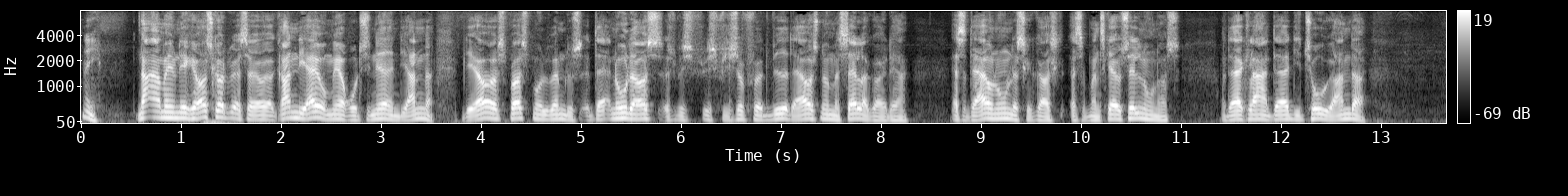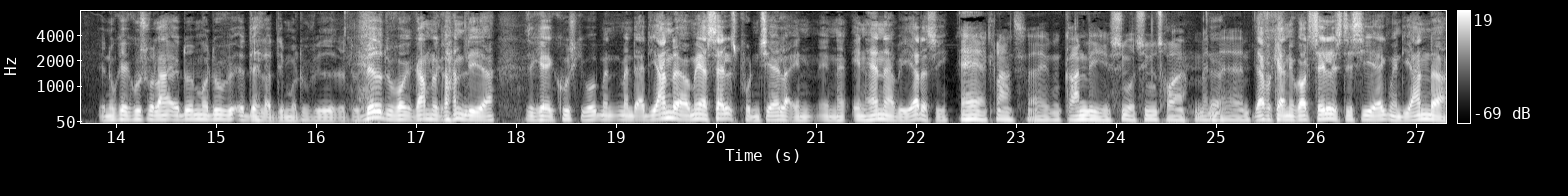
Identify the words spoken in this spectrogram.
Nej. Nej, men det kan også godt være, så Grandi er jo mere rutineret end de andre. Det er jo et spørgsmål, hvem du... Der er nogen, der også, altså hvis, hvis vi så fører det videre, der er også noget med salg at gøre i det her. Altså, der er jo nogen, der skal gøre... Altså, man skal jo sælge nogen også. Og der er klart, der er de to andre... Ja, nu kan jeg ikke huske, hvor langt... Det må du, eller det må du vide. Du ved du, hvor gammel Grandli er. Det kan jeg ikke huske. Men, men de andre er jo mere salgspotentialer, end, end, end han er, vil jeg da sige. Ja, ja, klart. Grandli 27, tror jeg. Men, ja. øh... Derfor kan han jo godt sælges, det siger jeg ikke. Men de andre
